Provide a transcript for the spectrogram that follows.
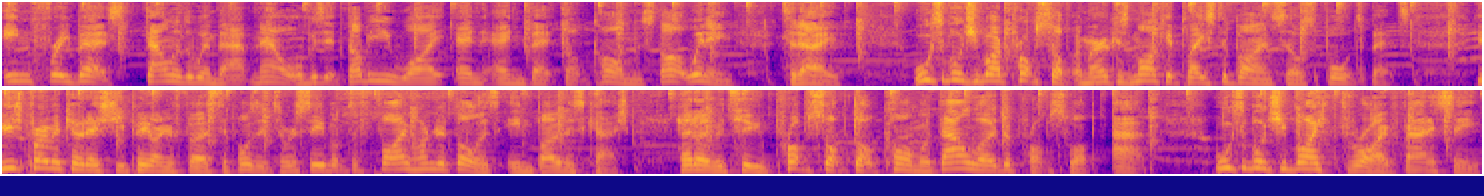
in free bets. Download the WynnBET app now or visit wynnbet.com and start winning today. Also brought to you by PropSwap, America's marketplace to buy and sell sports bets. Use promo code SGP on your first deposit to receive up to $500 in bonus cash. Head over to PropSwap.com or download the PropSwap app. Also brought to you by Thrive Fantasy.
